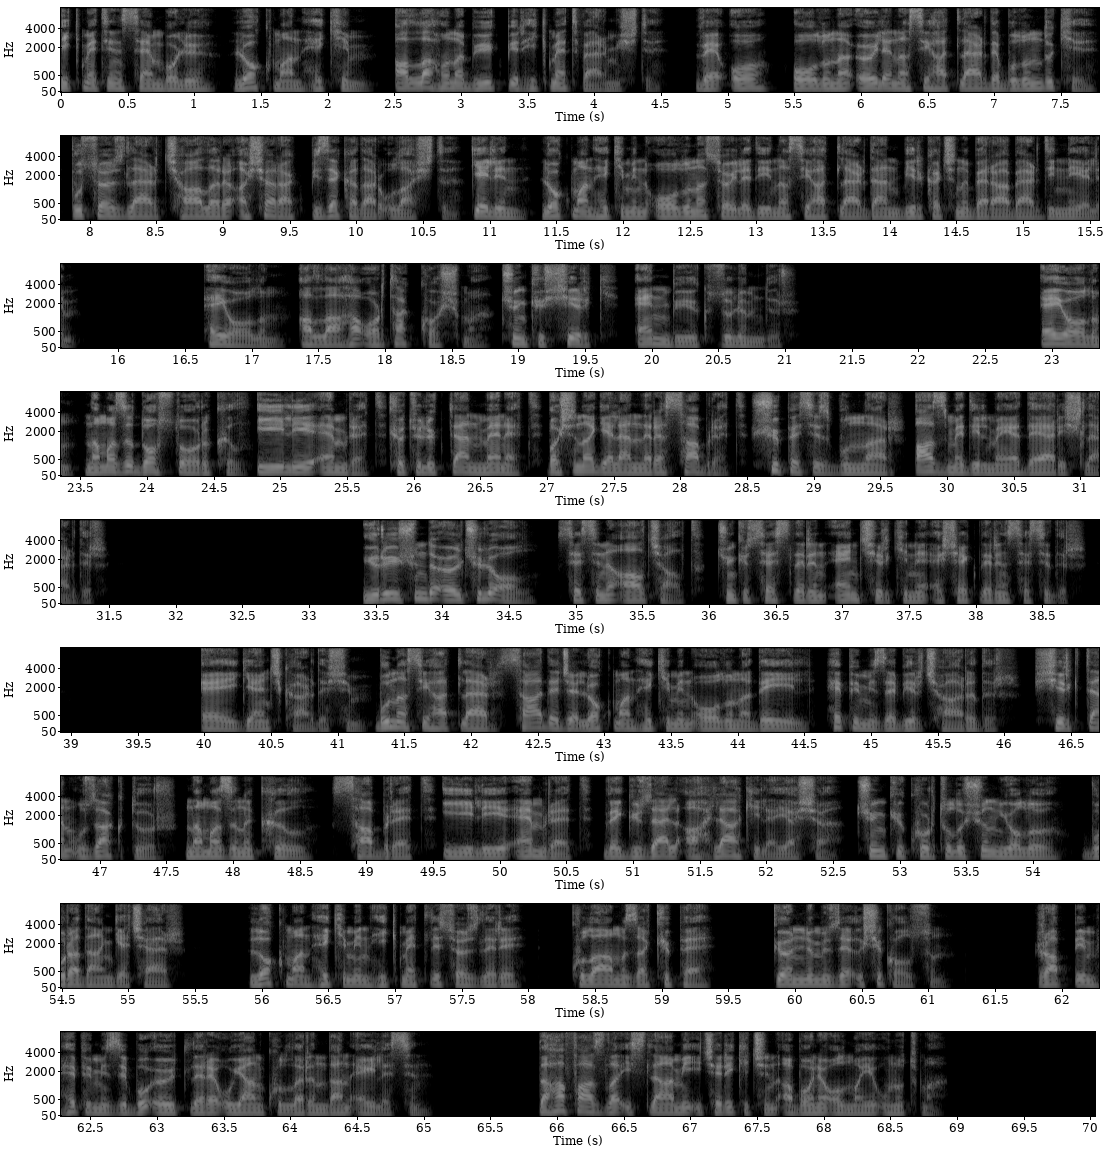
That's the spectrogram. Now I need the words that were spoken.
Hikmetin sembolü Lokman Hekim. Allah ona büyük bir hikmet vermişti. Ve o, oğluna öyle nasihatlerde bulundu ki, bu sözler çağları aşarak bize kadar ulaştı. Gelin, Lokman Hekim'in oğluna söylediği nasihatlerden birkaçını beraber dinleyelim. Ey oğlum, Allah'a ortak koşma. Çünkü şirk en büyük zulümdür. Ey oğlum, namazı dosdoğru kıl, iyiliği emret, kötülükten men et, başına gelenlere sabret. Şüphesiz bunlar azmedilmeye değer işlerdir. Yürüyüşünde ölçülü ol, sesini alçalt. Çünkü seslerin en çirkini eşeklerin sesidir. Ey genç kardeşim, bu nasihatler sadece Lokman Hekim'in oğluna değil, hepimize bir çağrıdır. Şirkten uzak dur, namazını kıl, sabret, iyiliği emret ve güzel ahlak ile yaşa. Çünkü kurtuluşun yolu buradan geçer. Lokman Hekim'in hikmetli sözleri kulağımıza küpe, gönlümüze ışık olsun. Rabbim hepimizi bu öğütlere uyan kullarından eylesin. Daha fazla İslami içerik için abone olmayı unutma.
